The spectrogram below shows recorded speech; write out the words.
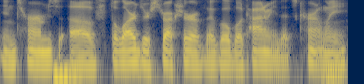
in terms of the larger structure of the global economy that's currently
